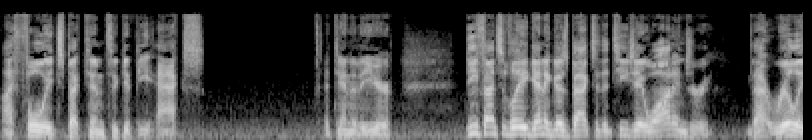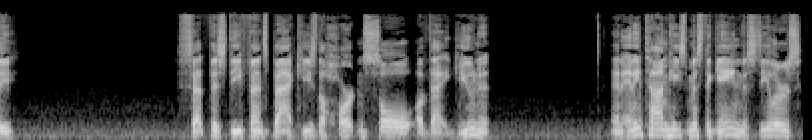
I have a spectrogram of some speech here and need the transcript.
I fully expect him to get the axe at the end of the year. Defensively, again, it goes back to the TJ Watt injury. That really set this defense back. He's the heart and soul of that unit. And anytime he's missed a game, the Steelers,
